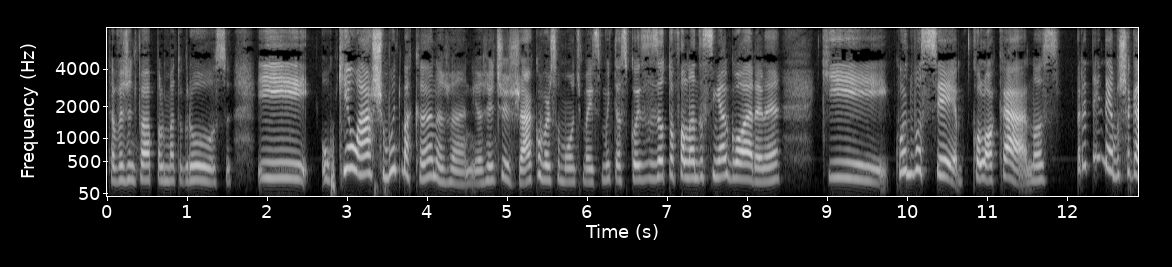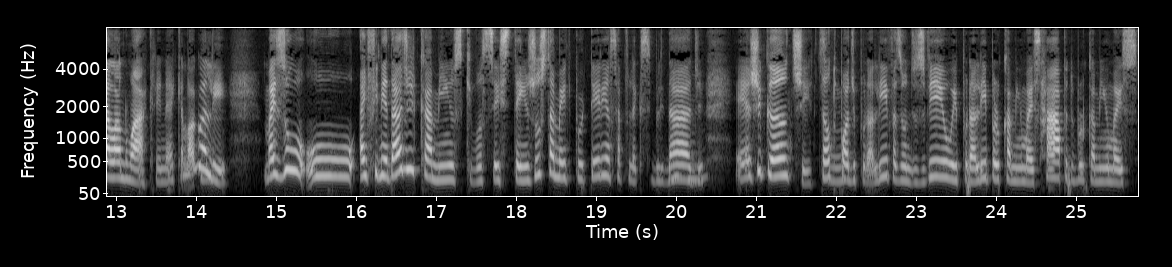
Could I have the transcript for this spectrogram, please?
talvez a gente vá pelo Mato Grosso. E o que eu acho muito bacana, Jane, a gente já conversou um monte, mas muitas coisas eu tô falando assim agora, né? Que quando você colocar, nós pretendemos chegar lá no Acre, né? Que é logo ali. Mas o, o, a infinidade de caminhos que vocês têm, justamente por terem essa flexibilidade, uhum. É gigante. Tanto Sim. pode ir por ali, fazer um desvio, ir por ali pelo caminho mais rápido, pelo caminho mais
